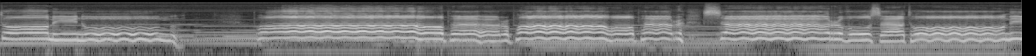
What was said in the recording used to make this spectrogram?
dominum. Deus et homilis.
